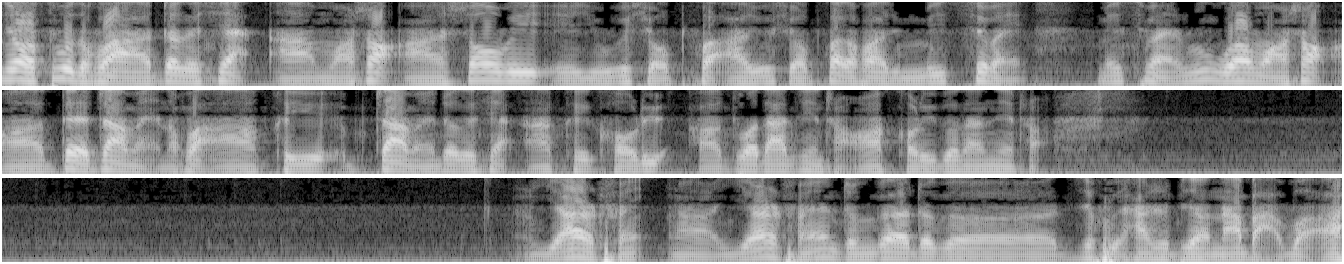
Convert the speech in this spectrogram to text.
尿素的话，这个线啊往上啊稍微有个小破啊，有小破的话就没企稳，没企稳。如果往上啊再站稳的话啊，可以站稳这个线啊，可以考虑啊多单进场啊，考虑多单进场。乙二醇啊，乙二醇整个这个机会还是比较难把握啊，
